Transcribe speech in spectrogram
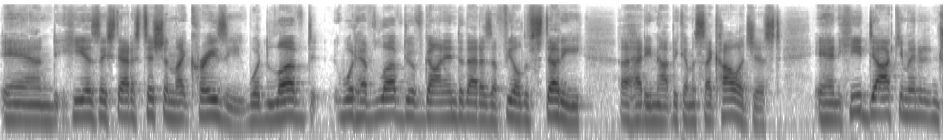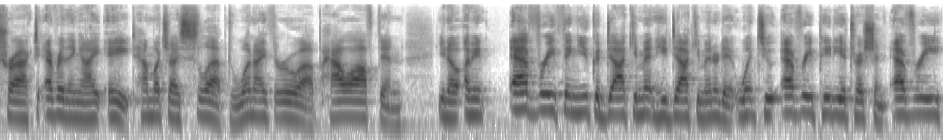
And he is a statistician like crazy would loved would have loved to have gone into that as a field of study uh, had he not become a psychologist. And he documented and tracked everything i ate how much i slept when i threw up how often you know i mean everything you could document he documented it went to every pediatrician every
